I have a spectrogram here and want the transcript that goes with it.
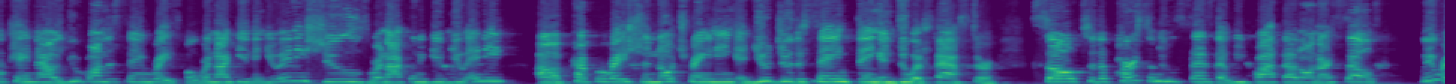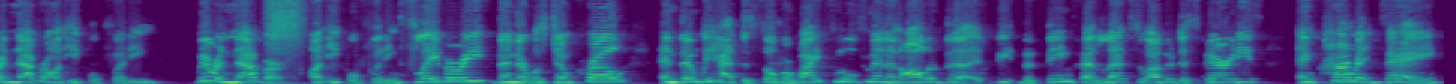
okay, now you run the same race, but we're not giving you any shoes. We're not going to give you any uh, preparation, no training, and you do the same thing and do it faster. So, to the person who says that we brought that on ourselves, we were never on equal footing. We were never on equal footing. Slavery, then there was Jim Crow, and then we had the civil rights movement and all of the, the, the things that led to other disparities. And current day,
